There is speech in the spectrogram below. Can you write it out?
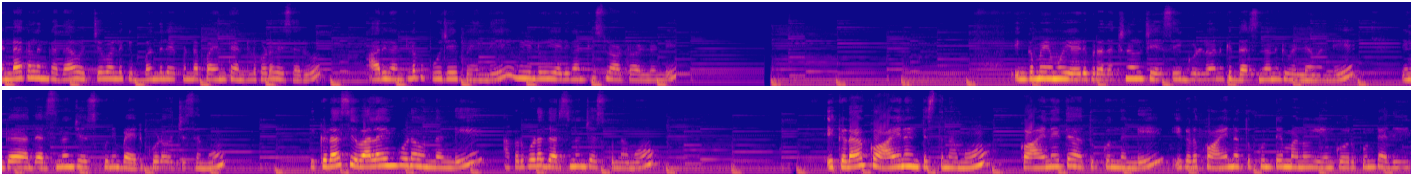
ఎండాకాలం కదా వచ్చే వాళ్ళకి ఇబ్బంది లేకుండా పైన టెంట్లు కూడా వేశారు. ఆరు గంటలకు పూజ అయిపోయింది. వీళ్ళు ఏడు గంటలు స్లాట్ వాళ్ళండి. ఇంకా మేము ఏడు ప్రదక్షిణలు చేసి గుళ్ళోనికి దర్శనానికి వెళ్ళామండి. ఇంకా దర్శనం చేసుకుని బయటకు కూడా వచ్చేసాము. ఇక్కడ శివాలయం కూడా ఉందండి. అక్కడ కూడా దర్శనం చేసుకున్నాము. ఇక్కడ కాయిన్ అంటిస్తున్నాము. కాయిన్ అయితే అతుక్కుందండి. ఇక్కడ కాయిన్ అతుక్కుంటే మనం ఏం కోరుకుంటే అది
